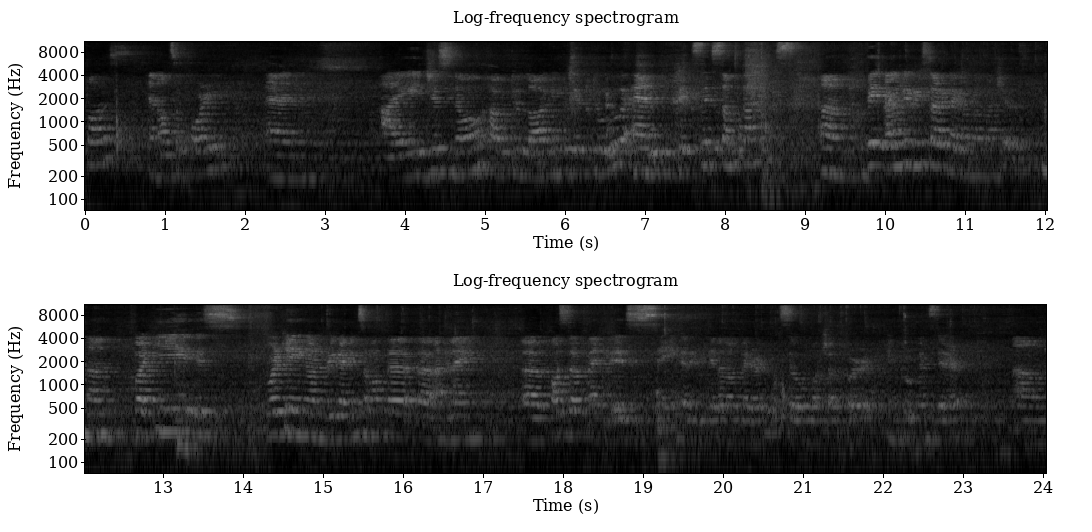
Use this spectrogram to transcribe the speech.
PAWS and also Quarry, and I just know how to log into the tool and fix it sometimes. Um, wait, I only restarted, I don't know much else. Um, but he is working on rewriting some of the uh, underlying uh, cost stuff and is saying that it will get a lot better. So watch out for improvements there. Um,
